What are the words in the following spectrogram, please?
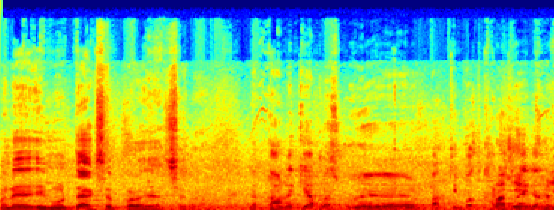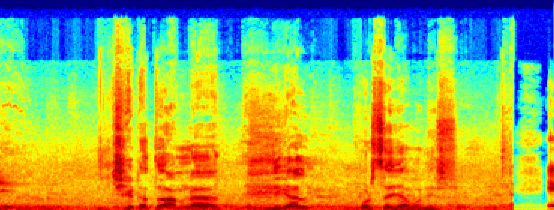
মানে এই মুহূর্তে অ্যাকসেপ্ট করা যাচ্ছে না। তাহলে কি আপনার আহ, প্রার্থীপদ খারিজ হয়ে গেল? সেটা তো আমরা লিগাল কোর্সে যাব নিশ্চয়ই। এ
